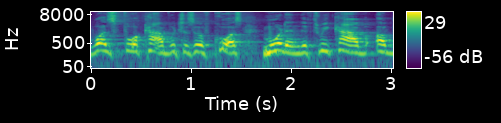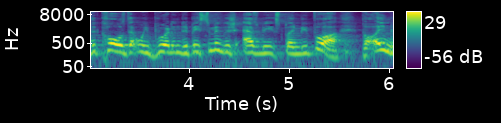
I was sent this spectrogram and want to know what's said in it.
was four kav, which is of course more than the three kav of the coals that we brought into the base of English, as we explained before. And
